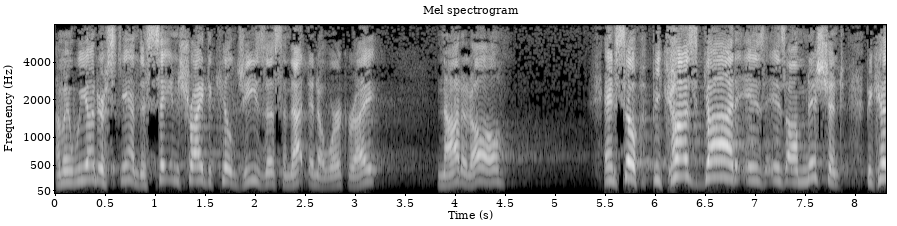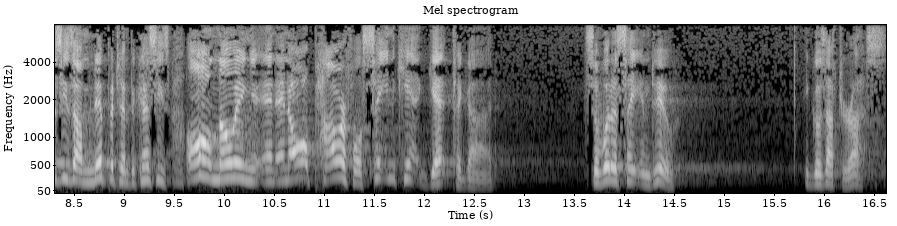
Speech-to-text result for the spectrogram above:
I mean, we understand that Satan tried to kill Jesus and that didn't work, right? Not at all. And so, because God is, is omniscient, because He's omnipotent, because He's all knowing and, and all powerful, Satan can't get to God. So, what does Satan do? He goes after us,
